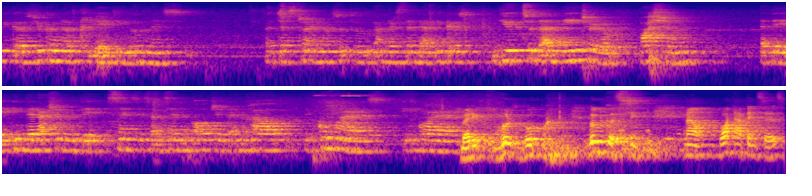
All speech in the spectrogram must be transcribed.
because you cannot create in goodness. But just trying also to understand that, because due to that nature of passion, uh, the interaction with the senses and sense object, and how the Kumaras inquire. Very good, good, good question. Now, what happens is,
